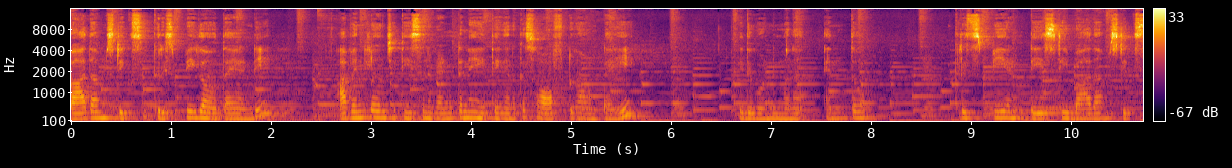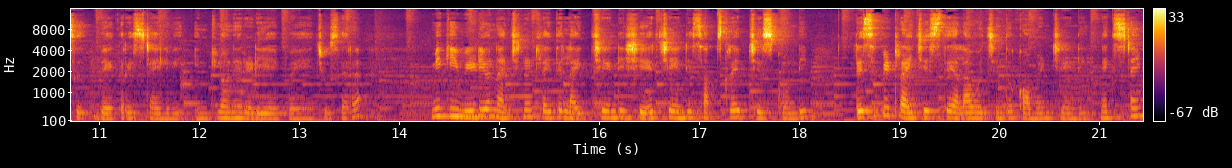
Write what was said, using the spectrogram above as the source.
బాదాం స్టిక్స్ క్రిస్పీగా అవుతాయండి. అవెన్లోంచి తీసిన వెంటనే అయితే కనుక సాఫ్ట్గా ఉంటాయి. ఇదిగోండి మన ఎంతో క్రిస్పీ అండ్ టేస్టీ బాదాం స్టిక్స్ బేకరీ స్టైల్వి ఇంట్లోనే రెడీ అయిపోయాయి చూసారా? మీకు ఈ వీడియో నచ్చినట్లయితే లైక్ చేయండి షేర్ చేయండి సబ్స్క్రైబ్ చేసుకోండి. రెసిపీ ట్రై చేస్తే ఎలా వచ్చిందో కామెంట్ చేయండి. నెక్స్ట్ టైం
